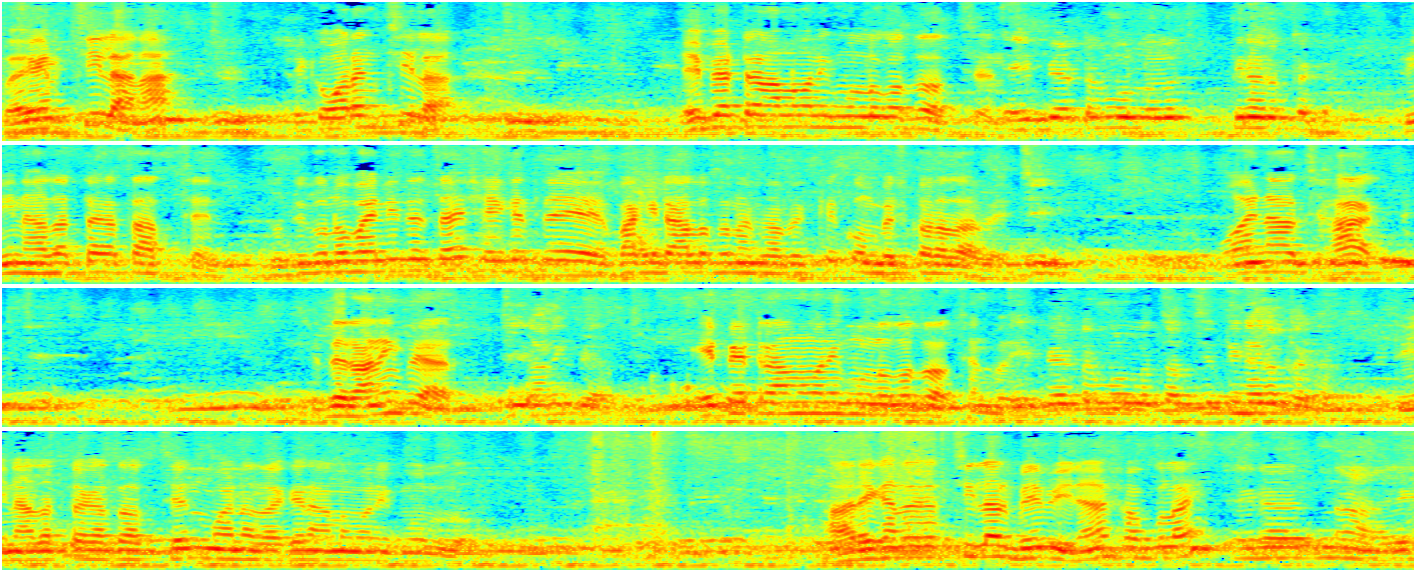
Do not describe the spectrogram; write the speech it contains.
ভাই এখানে চিলা না? অরেঞ্জ চিলা? জি। এই পেয়ারটার আনুমানিক মূল্য কত যাচ্ছেন এই পেয়ারটার মূল্য হলো তিন হাজার টাকা। তিন হাজার টাকা চাচ্ছেন। যদি কোনো ভাই নিতে চায় সেই ক্ষেত্রে বাকিটা আলোচনা সাপেক্ষে কম বেশ করা যাবে। জি। ময়না ঝাঁক। এতে রানিং পেয়ার জি রানিং পেয়ার এই পেয়ারটার আনুমানিক মূল্য কত যাচ্ছেন ভাই? এই পেয়ারটার মূল্য চাচ্ছি তিন হাজার টাকা। তিন হাজার টাকা চাচ্ছেন ময়না ঝাঁকের আনুমানিক মূল্য। আর এখানে চিলার বেবি না সবগুলাই? এটা না এই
